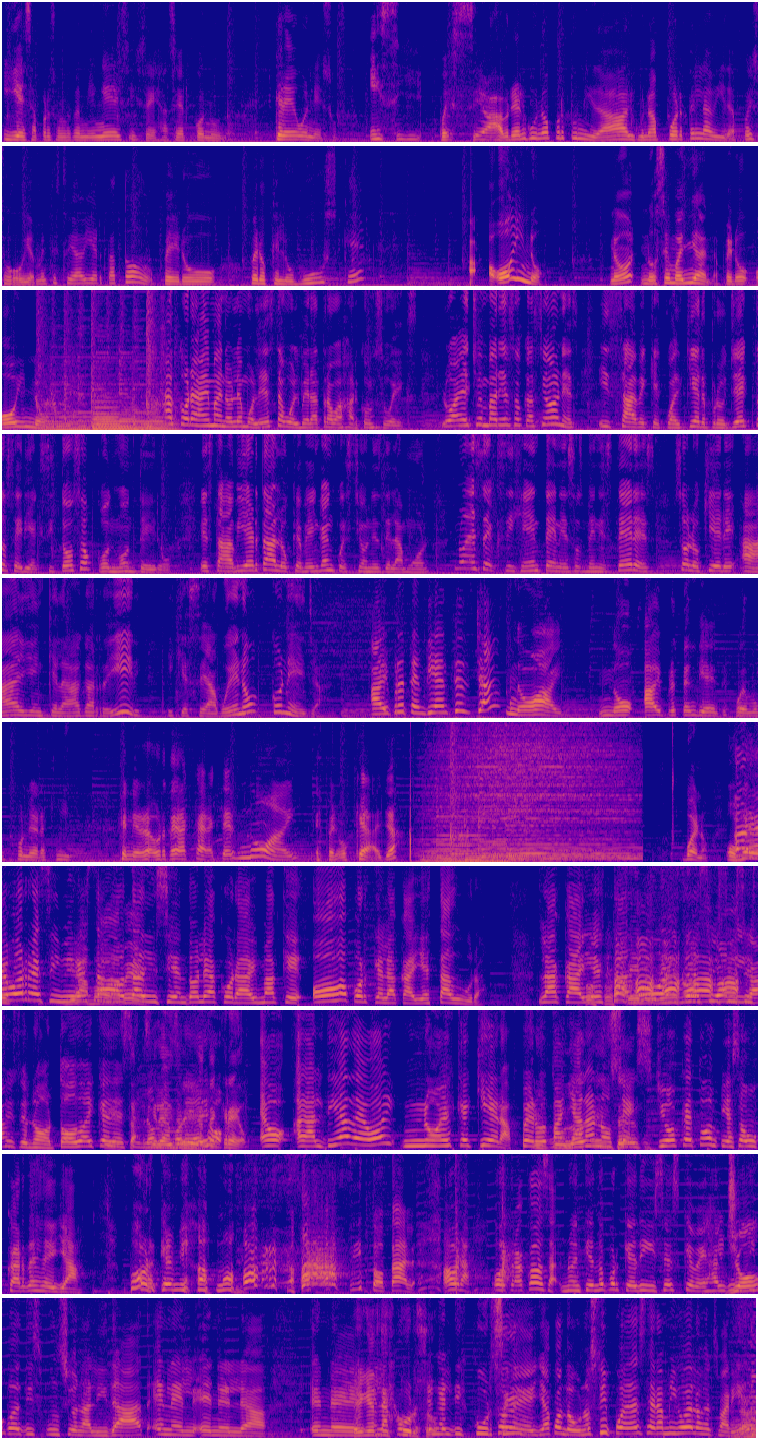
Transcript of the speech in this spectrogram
Y esa persona también es y se deja ser con uno. Creo en eso. Y si pues se abre alguna oportunidad, alguna puerta en la vida, pues obviamente estoy abierta a todo, pero, pero que lo busque, a- hoy no, ¿no? No sé mañana, pero hoy no. A Coraima no le molesta volver a trabajar con su ex. Lo ha hecho en varias ocasiones y sabe que cualquier proyecto sería exitoso con Montero. Está abierta a lo que venga en cuestiones del amor. No es exigente en esos menesteres, solo quiere a alguien que la haga reír y que sea bueno con ella. ¿Hay pretendientes ya? No hay, no hay pretendientes. Podemos poner aquí generador de carácter, no hay, esperemos que haya. Bueno, Hombre, debo recibir esta amor, nota diciéndole a Coraima que ojo porque la calle está dura. La calle está Sí, dura. dice No, sí, sí, sí, sí, no, todo hay que Sí, está- decirlo, dice, Ella yo te dijo, creo. "Eh, Al día de hoy no es que quiera, pero Si mañana no sé. Yo que tú empiezo a buscar desde ya. Porque mi amor, sí, total. Ahora, otra cosa, no entiendo por qué dices que ves algún Yo- tipo de disfuncionalidad en el, en el, ah, en, eh, En el discurso. en el discurso Sí. de ella, cuando uno sí puede ser amigo de los exmaridos.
